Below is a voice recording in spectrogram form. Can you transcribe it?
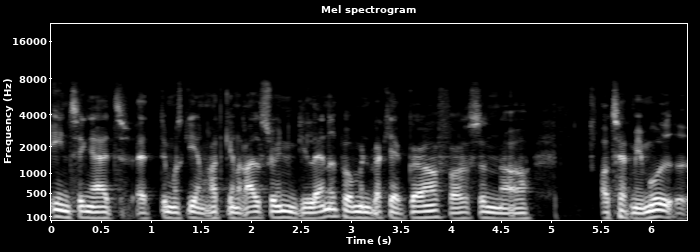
en ting er, at, at det måske er en ret generel søgning, de landede på, men hvad kan jeg gøre for sådan at, at tage dem imod,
